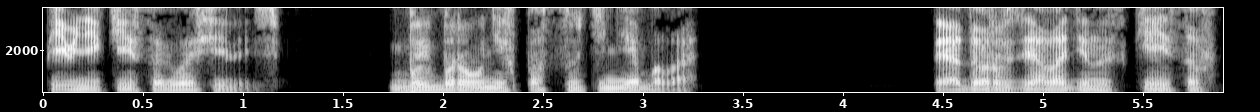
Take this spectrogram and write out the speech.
Пивники согласились. Выбора у них, по сути, не было. Теодор взял один из кейсов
